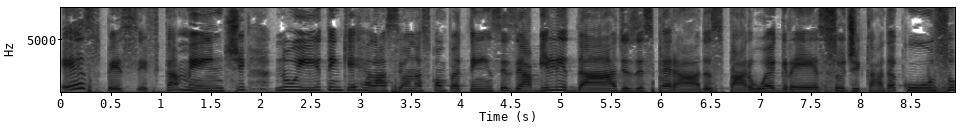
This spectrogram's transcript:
Especificamente no item que relaciona as competências e habilidades esperadas para o egresso de cada curso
